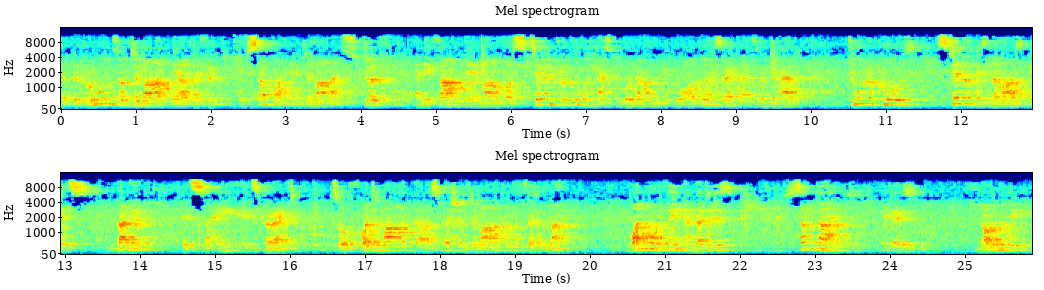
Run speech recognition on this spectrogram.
But the rules of Jamaat, they are different. If someone in Jamaat stood and he found the Imam was still in ruku, he has to go down in ruku. Although his rak'ah is going to have two rukus, still his namaz, it's valid, it's sahih, it's correct. So for Jamaat, there are special Jamaat rules that apply. One more thing, and that is, sometimes it is normally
